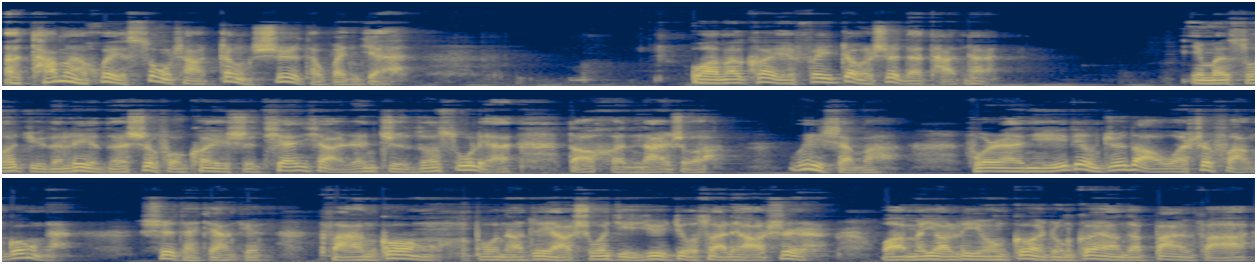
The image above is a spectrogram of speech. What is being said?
呃，他们会送上正式的文件。我们可以非正式的谈谈。你们所举的例子是否可以使天下人指责苏联，倒很难说。”为什么，夫人？你一定知道我是反共的。是的，将军，反共不能这样说几句就算了事。我们要利用各种各样的办法，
